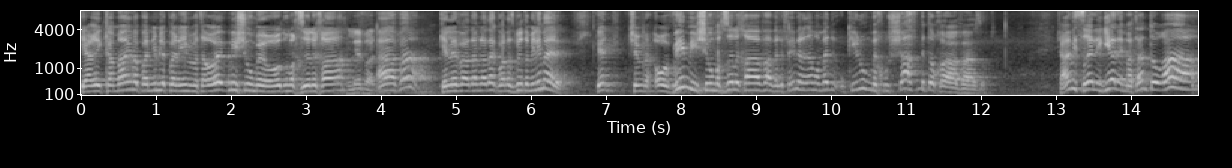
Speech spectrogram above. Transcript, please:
כי הרי כמה עם הפנים לפנים, אם אתה אוהב מישהו מאוד, הוא מחזיר לך. אהבה. כן, לב האדם לאדם, כבר נסביר את המילים האלה. כן, כשאוהבים מישהו, הוא מחזיר לך אהבה, ולפעמים בן אדם עומד, הוא כאילו מחושף בתוך האהבה הזאת. כשעם ישראל הגיע למתן תורה,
